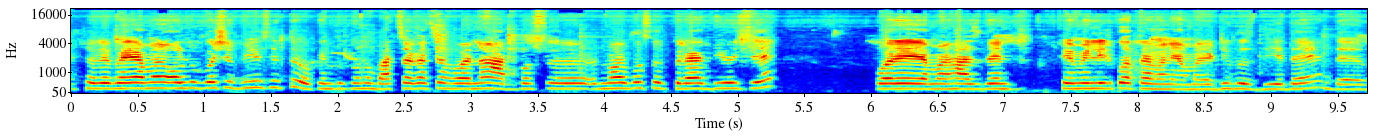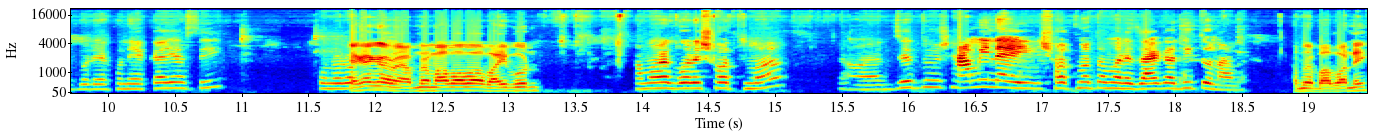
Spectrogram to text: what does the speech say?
আসলে ভাই আমার অল্প বয়সে বিয়ে হয়েছে তো কিন্তু কোনো বাচ্চা কাচ্চা হয় না। আট বছর নয় বছর প্রায় বিয়ে হয়েছে। পরে আমার হাজবেন্ড ফ্যামিলির কথা মানে আমার ডিভোর্স দিয়ে দেয়। দেওয়ার পরে এখন একাই আছি। কোনো একা আপনার মা বাবা ভাই বোন আমার ঘরে সৎমা যেহেতু স্বামী নেই সৎমা তো আমার জায়গা দিত না। আপনার বাবা নেই?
